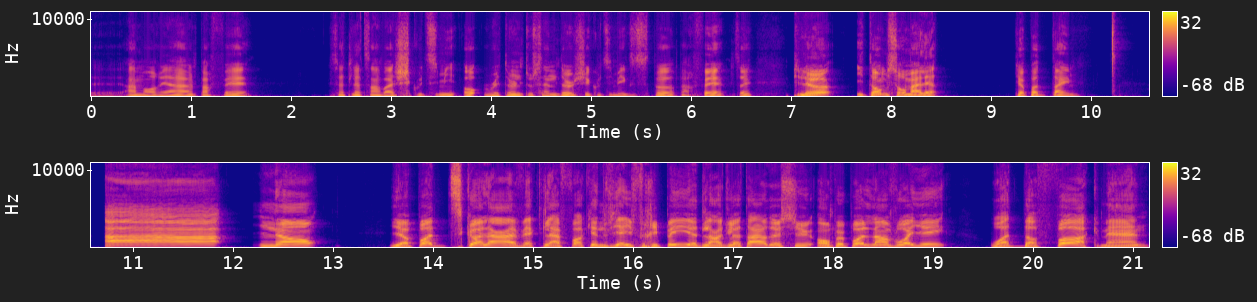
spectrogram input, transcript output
euh, à Montréal, parfait. Cette lettre s'en va à Chicoutimi. Oh, return to sender. Chicoutimi n'existe pas. Parfait. Puis là, il tombe sur ma lettre. Qui a pas de time. Ah, non. Il n'y a pas de petit collant avec la fucking vieille fripée de l'Angleterre dessus. On peut pas l'envoyer. What the fuck, man?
